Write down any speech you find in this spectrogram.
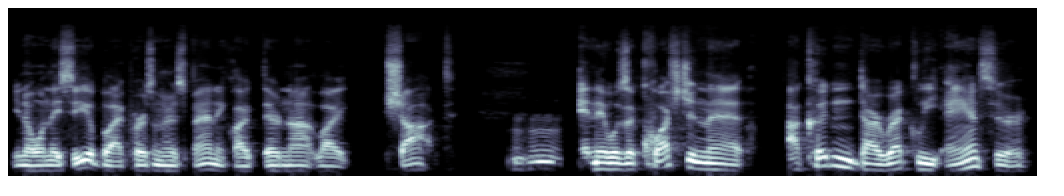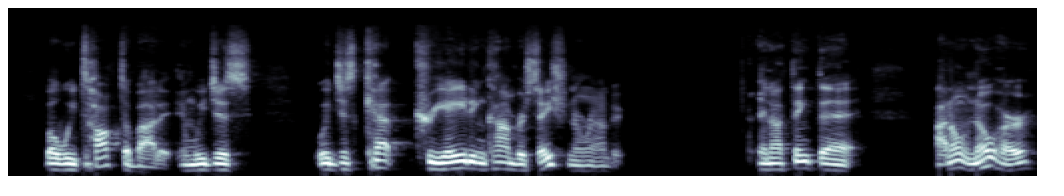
you know, when they see a black person or Hispanic, like they're not like shocked. Mm-hmm. And it was a question that I couldn't directly answer, but we talked about it and we just we just kept creating conversation around it. And I think that I don't know her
